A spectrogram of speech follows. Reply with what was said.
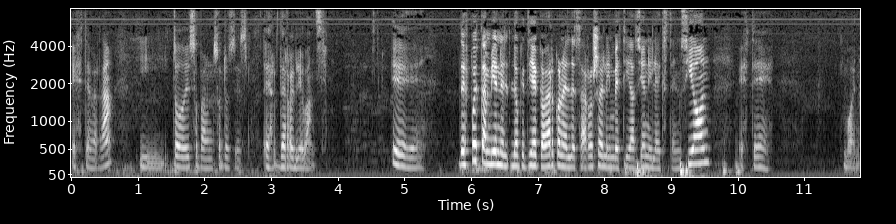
este, ¿verdad? Y todo eso para nosotros es, de relevancia. Eh, después también lo que tiene que ver con el desarrollo de la investigación y la extensión, este, bueno,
